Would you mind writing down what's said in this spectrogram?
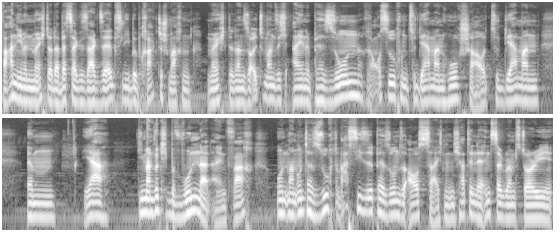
wahrnehmen möchte oder besser gesagt Selbstliebe praktisch machen möchte, dann sollte man sich eine Person raussuchen, zu der man hochschaut, zu der man, ähm, ja, die man wirklich bewundert einfach und man untersucht, was diese Person so auszeichnet. Ich hatte in der Instagram-Story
